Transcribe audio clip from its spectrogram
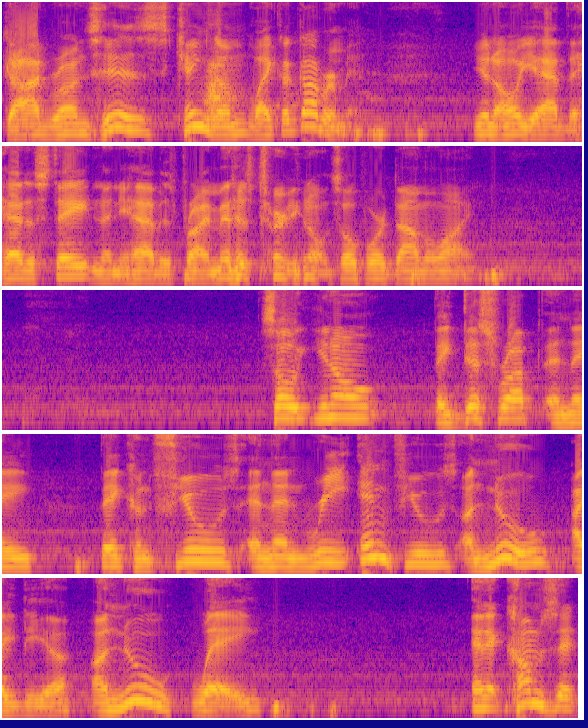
God runs his kingdom like a government. You know, you have the head of state and then you have his prime minister, you know, and so forth down the line. So, you know, they disrupt and they they confuse and then re-infuse a new idea, a new way, and it comes at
